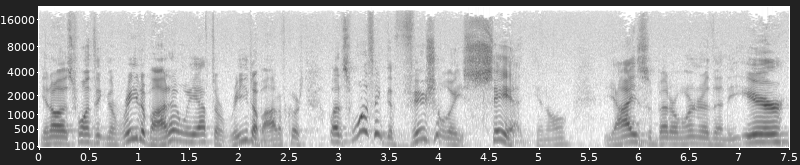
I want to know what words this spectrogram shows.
You know, it's one thing to read about it, and we have to read about it, of course, but it's one thing to visually see it, you know. The eye is a better learner than the ear,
